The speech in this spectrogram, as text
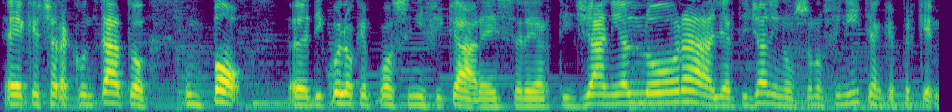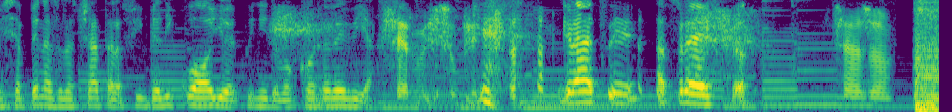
eh, che ci ha raccontato un po' eh, di quello che può significare essere artigiani allora. Gli artigiani non sono finiti anche perché mi si è appena slacciata la fibbia di cuoio e quindi devo correre via. Serve subito. Grazie, a presto. Ciao, ciao.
